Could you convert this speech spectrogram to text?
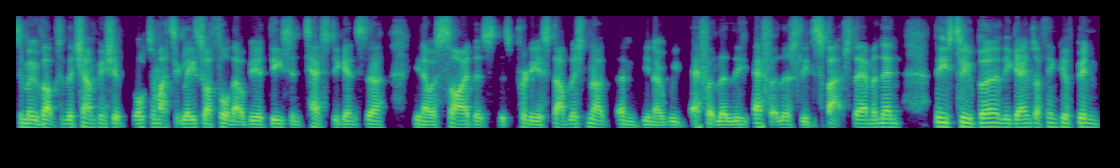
to move up to the championship automatically. So I thought that would be a decent test against a you know a side that's that's pretty established. And, and you know, we effortlessly effortlessly dispatched them. And then these two Burnley games, I think, have been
